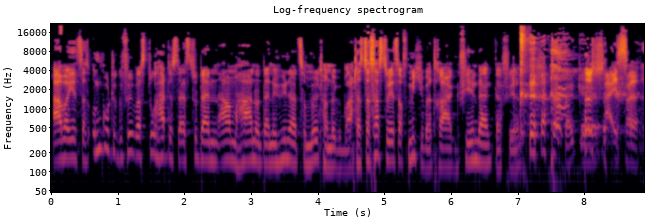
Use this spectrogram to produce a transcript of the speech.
Aber jetzt das ungute Gefühl, was du hattest, als du deinen armen Hahn und deine Hühner zur Mülltonne gebracht hast, das hast du jetzt auf mich übertragen. Vielen Dank dafür. Danke. Scheiße.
